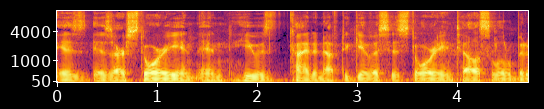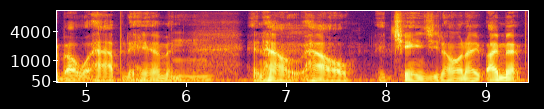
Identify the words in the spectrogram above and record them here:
is is our story and, and he was kind enough to give us his story and tell us a little bit about what happened to him and and how how it changed, you know, and I, I met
